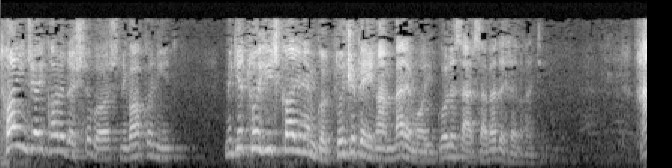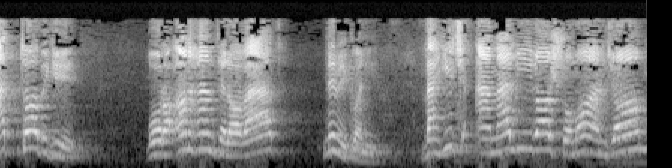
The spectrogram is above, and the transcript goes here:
تا اینجای کار داشته باش نگاه کنید. میگه تو هیچ کاری نمی‌کنی. تو که پیغمبر مایی گل سرسبد خلقتی. حتی بگی قرآن هم تلاوت نمی کنی. و هیچ عملی را شما انجام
